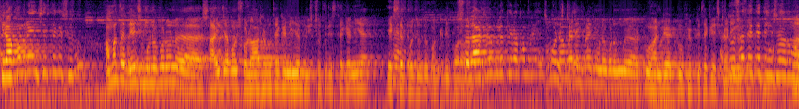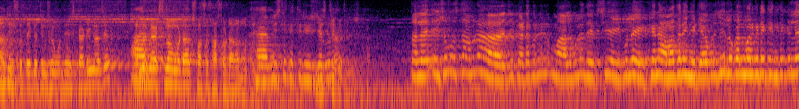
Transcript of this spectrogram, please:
কীরকম রেঞ্জের থেকে শুরু? আমাদের রেঞ্জ মনে করুন সাইজ এখন ষোলো আঠারো থেকে নিয়ে বিশ চৌত্রিশ থেকে নিয়ে এক্সেল পর্যন্ত কোয়ান্টিটি করা ষোলো আঠেরো কীরকম রেঞ্জ স্টার্টিং প্রাইস মনে করুন টু হান্ড্রেড টু ফিফটি থেকে স্টার্টিং দুশো থেকে তিনশোর হ্যাঁ মধ্যে। দুশো থেকে তিনশোর মধ্যে স্টার্টিং আছে। আমরা ম্যাক্সিমাম ওটা ছশো সাতশো টাকার মধ্যে। হ্যাঁ বিশ থেকে তিরিশ বিশ থেকে তিরিশ হ্যাঁ। তাহলে এই সমস্ত আমরা যে ক্যাটাগরির মালগুলো দেখছি এইগুলো এখানে আমাদের এই মিডিয়াপুর যে লোকাল মার্কেটে কিনতে গেলে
